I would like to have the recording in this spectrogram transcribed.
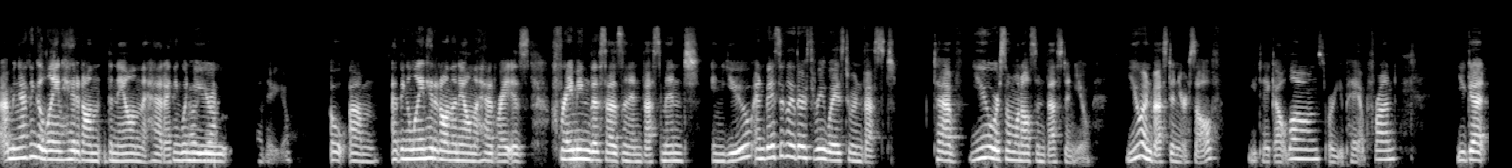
I mean, I think Elaine hit it on the nail on the head. I think when Oh, you're Oh, there you go. Oh, um, I think Elaine hit it on the nail on the head, right? Is framing this as an investment in you. And basically, there are three ways to invest to have you or someone else invest in you. You invest in yourself, you take out loans or you pay up front. You get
